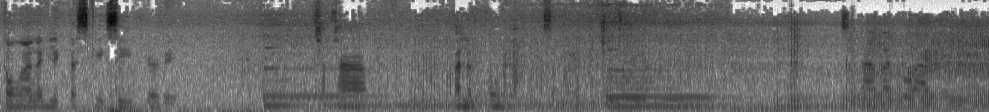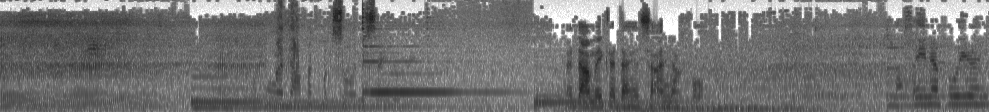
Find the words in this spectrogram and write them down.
Ikaw nga nagligtas kay Xavier eh. Tsaka, alam ko wala kang sa mga ito. Salamat po, ate. Ako nga dapat mag-sorry sa'yo eh. Nadamay ka dahil sa anak ko. Okay na po yun.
